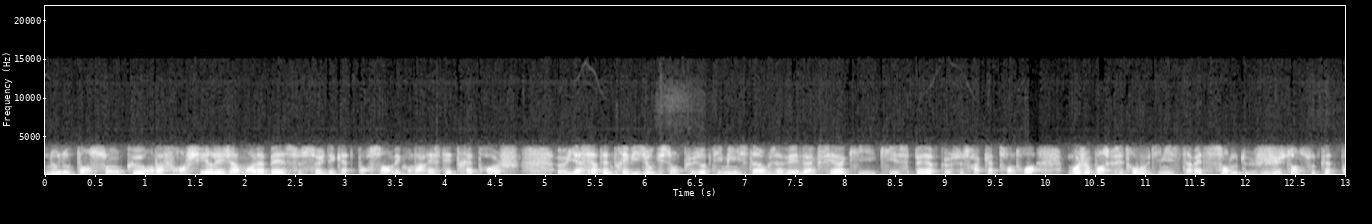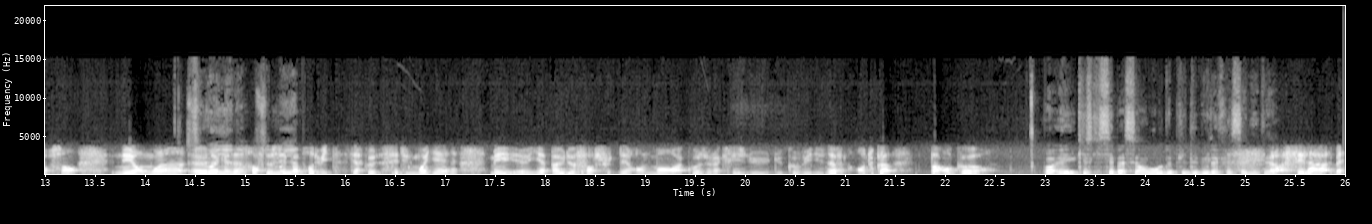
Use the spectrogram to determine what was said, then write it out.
Nous, nous pensons qu'on va franchir légèrement à la baisse ce seuil des 4%, mais qu'on va rester très proche. Euh, il y a certaines prévisions qui sont plus optimistes. Hein. Vous avez l'INXEA qui, qui espère que ce sera 4,33. Moi, je pense que c'est trop optimiste. Ça va être sans doute juste en dessous de 4%. Néanmoins, euh, la catastrophe ne s'est pas produite. C'est-à-dire que c'est une moyenne, mais euh, il n'y a pas eu de forte chute des rendements à cause de la crise du, du Covid-19. En tout cas, pas encore. Et qu'est-ce qui s'est passé en gros depuis le début de la crise sanitaire Alors c'est là, ben,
